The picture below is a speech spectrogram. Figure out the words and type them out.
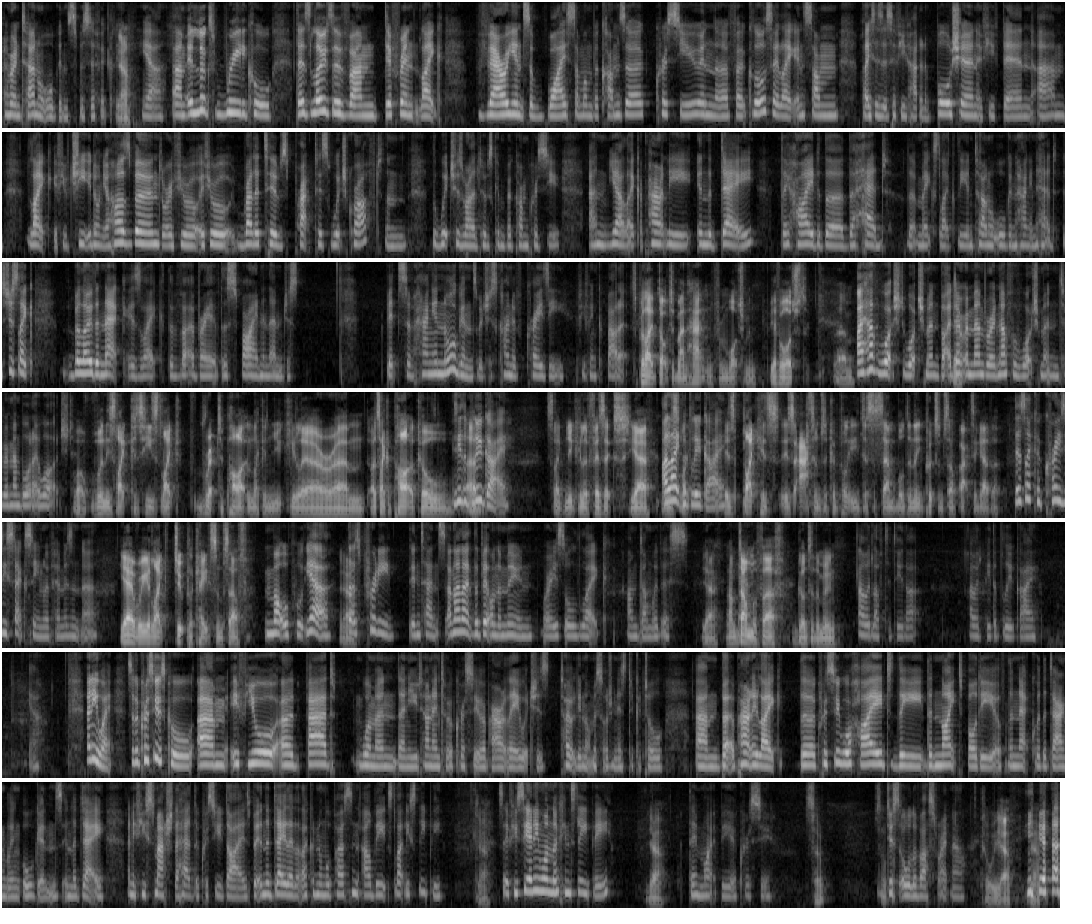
her internal organs specifically. Yeah. Yeah. Um, it looks really cool. There's loads of um different like variants of why someone becomes a Chris Yu in the folklore. So like in some places it's if you've had an abortion, if you've been um like if you've cheated on your husband, or if your if your relatives practice witchcraft, then the witch's relatives can become Chris Yu. And yeah, like apparently in the day they hide the the head that makes like the internal organ hanging head. It's just like below the neck is like the vertebrae of the spine and then just bits of hanging organs, which is kind of crazy if you think about it. It's a bit like Dr. Manhattan from Watchmen. Have You ever watched? Um, I have watched Watchmen, but I don't remember enough of Watchmen to remember what I watched. well, when he's like, because he's like ripped apart in like a nuclear, um, it's like a particle. Is he the um, blue guy? It's like nuclear physics. Yeah. I He's like the blue guy. His like his his atoms are completely disassembled, and then he puts himself back together. There's like a crazy sex scene with him, isn't there? Yeah, where he like duplicates himself. Multiple, yeah, Yeah. that's pretty intense. And I like the bit on the moon where he's all like, "I'm done with this." Yeah, I'm done with Earth. I'm going to the moon. I would love to do that. I would be the blue guy. Yeah. Anyway, so the Krisu is cool. Um, if you're a bad woman, then you turn into a Krisu, apparently, which is totally not misogynistic at all. Um, but apparently, like the Krisu will hide the the night body of the neck with the dangling organs in the day, and if you smash the head, the Krisu dies. But in the day, they look like a normal person, albeit slightly sleepy. Yeah, So if you see anyone looking sleepy, yeah. they might be a Krisu. So Just all of us right now. cool. Yeah, yeah. yeah.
